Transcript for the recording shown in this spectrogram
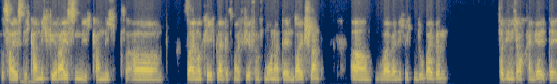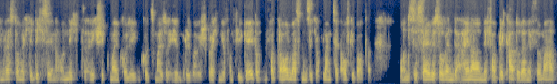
Das heißt, ich kann nicht viel reisen, ich kann nicht äh, sagen, okay, ich bleibe jetzt mal vier, fünf Monate in Deutschland, ähm, weil wenn ich nicht in Dubai bin, verdiene ich auch kein Geld. Der Investor möchte dich sehen und nicht, ich schicke meinen Kollegen kurz mal so eben rüber. Wir sprechen hier von viel Geld und einem Vertrauen, was man sich auf Langzeit aufgebaut hat. Und es ist dasselbe so, wenn der einer eine Fabrik hat oder eine Firma hat,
